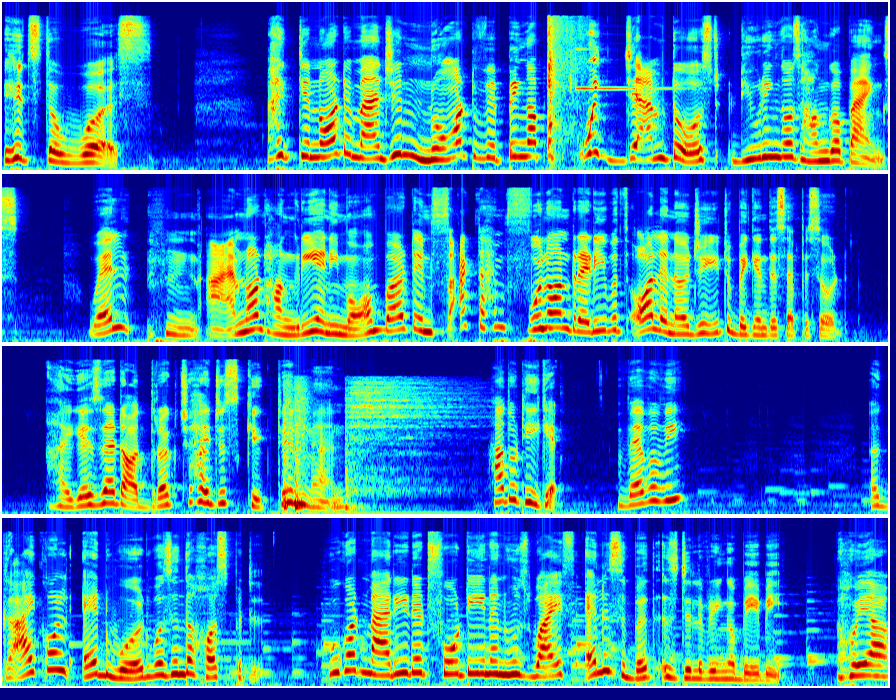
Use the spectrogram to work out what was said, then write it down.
it's the worst. I cannot imagine not whipping up a quick jam toast during those hunger pangs. Well, I am not hungry anymore, but in fact, I am full on ready with all energy to begin this episode. I guess that adrak chai just kicked in, man. हाँ तो ठीक है Where were we? A guy called Edward was in the hospital, who got married at 14 and whose wife Elizabeth is delivering a baby. Oh yeah.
